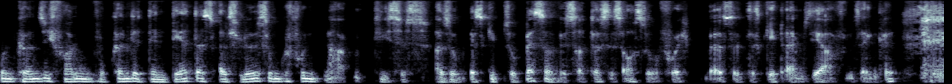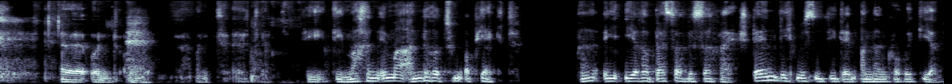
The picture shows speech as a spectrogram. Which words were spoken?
und können sich fragen, wo könnte denn der das als Lösung gefunden haben, dieses. Also es gibt so Besserwisser, das ist auch so furchtbar, also das geht einem sehr auf den Senkel. Äh, und und, und äh, die, die machen immer andere zum Objekt ne, ihrer Besserwisserei. Ständig müssen die den anderen korrigieren.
